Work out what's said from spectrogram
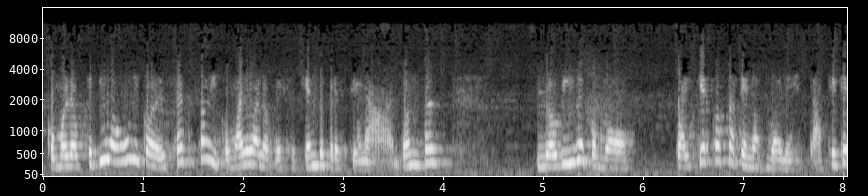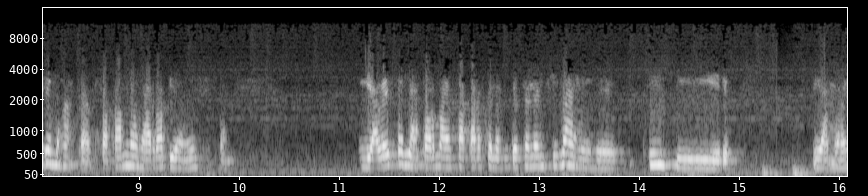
como el objetivo único del sexo y como algo a lo que se siente presionada. Entonces, lo vive como cualquier cosa que nos molesta. ¿Qué queremos hacer? Sacarnos la rápida decisión y a veces la forma de sacarse la situación de encima es de fingir, digamos,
